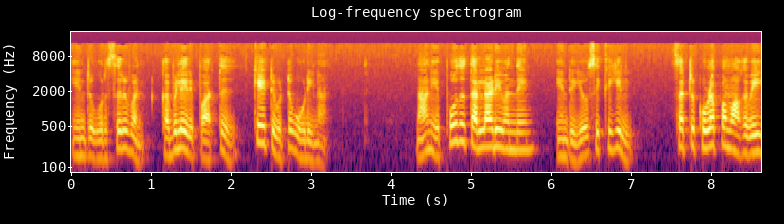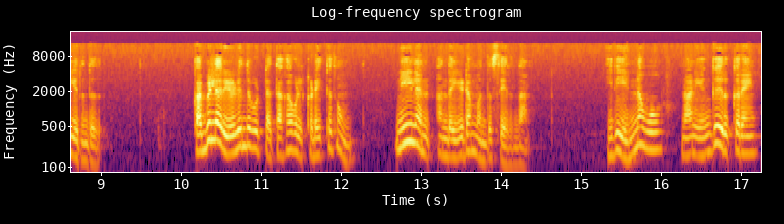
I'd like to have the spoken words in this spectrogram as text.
என்று ஒரு சிறுவன் கபிலரை பார்த்து கேட்டுவிட்டு ஓடினான். நான் எப்போது தள்ளாடி வந்தேன்? என்று யோசிக்கையில் சற்று குழப்பமாகவே இருந்தது. கபிலர் எழுந்துவிட்ட தகவல் கிடைத்ததும் நீலன் அந்த இடம் வந்து சேர்ந்தான். இது என்னவோ நான் எங்கு இருக்கிறேன்?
